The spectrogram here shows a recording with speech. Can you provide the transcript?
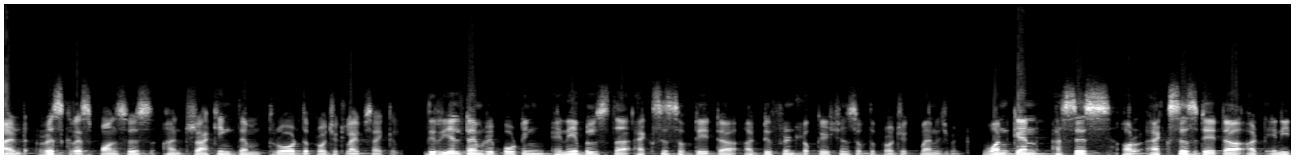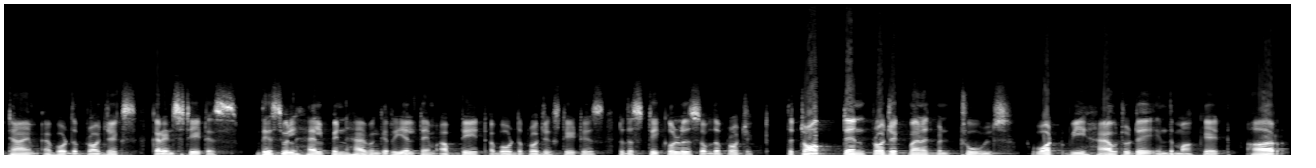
and risk responses and tracking them throughout the project lifecycle. The real-time reporting enables the access of data at different locations of the project management. One can assess or access data at any time about the project's current status. This will help in having a real-time update about the project status to the stakeholders of the project. The top 10 project management tools what we have today in the market are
